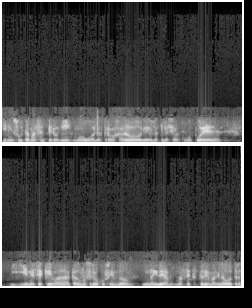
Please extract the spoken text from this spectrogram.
quién insulta más al peronismo o a los trabajadores, o a los que la llevan como pueden. Y, en ese esquema cada uno se le va ocurriendo una idea más extrema que la otra.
